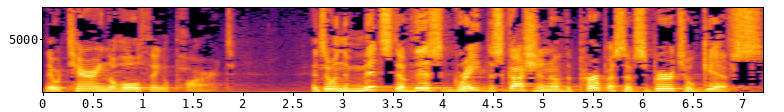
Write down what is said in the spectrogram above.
They were tearing the whole thing apart. And so, in the midst of this great discussion of the purpose of spiritual gifts,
